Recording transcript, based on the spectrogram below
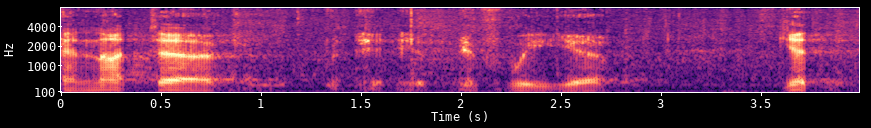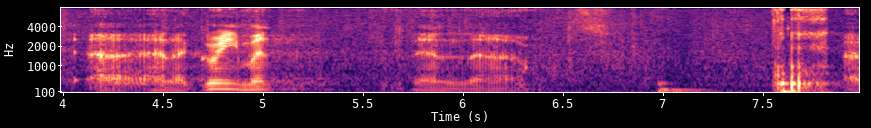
and not uh, if if we uh, get uh, an agreement, then uh, uh,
